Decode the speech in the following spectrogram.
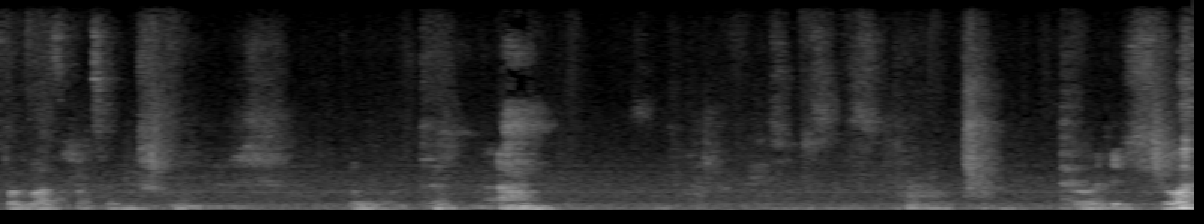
120 процентов. Вот. Вроде все.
